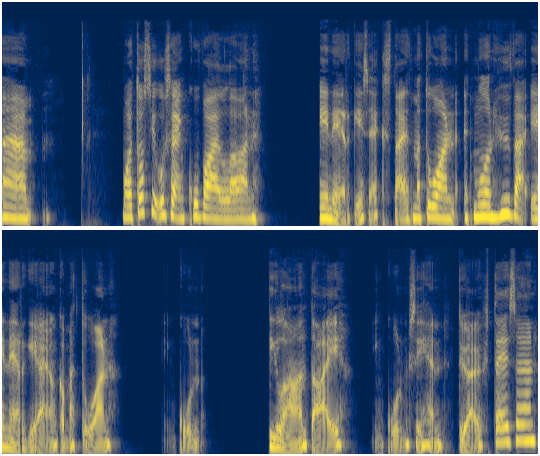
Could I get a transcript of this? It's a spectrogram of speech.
Ää, mua tosi usein kuvaillaan energiseksi, tai että mä tuon, että mulla on hyvä energia, jonka mä tuon niin kun, tilaan tai niin kun, siihen työyhteisöön.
